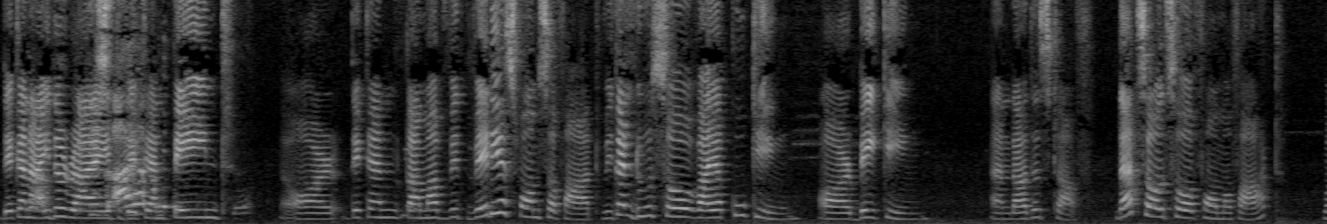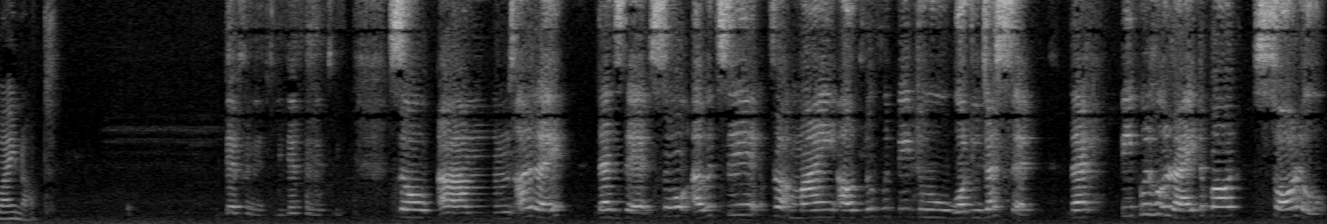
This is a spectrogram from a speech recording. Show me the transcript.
They can Yeah, either write they can paint or they can come up with various forms of art. We can do so via cooking or baking and other stuff. That's also a form of art. Why not? Definitely, definitely. So, um, all right, that's there. So, I would say from my outlook would be to what you just said that people who write about sorrow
